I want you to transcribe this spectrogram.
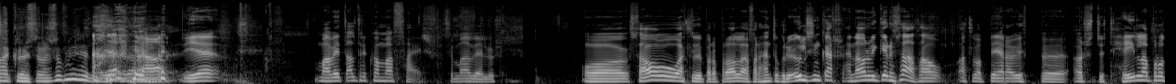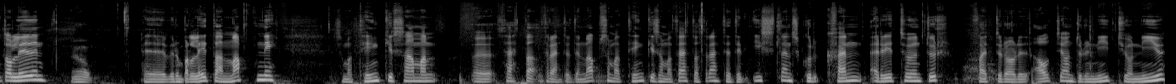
bakgrunnsrannsóknir. hérna. Já, ég, maður veit aldrei hvað maður fær sem maður velur. Og þá ætlum við bara bráðlega að fara að henda okkur í auglýsingar, en en við gerum það, þá ætlum við að bera upp uh, örstutt heilabrót á liðin. Já. Eh, Við erum bara að leita að nafni sem að tengir saman uh, þetta þrend. Þetta er nafn sem að tengir saman þetta þrend. Þetta er íslenskur kvenn-rithöfundur, fættur árið 1899,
